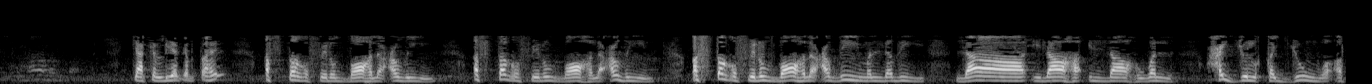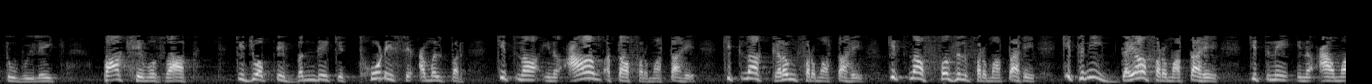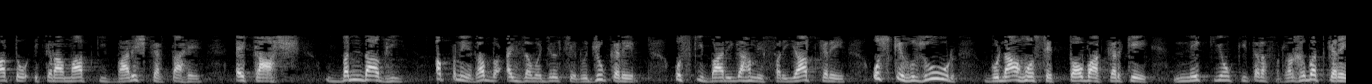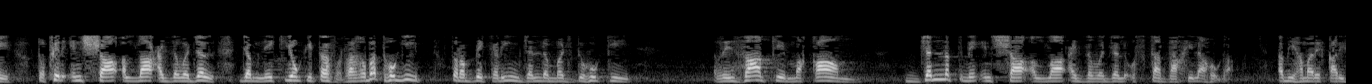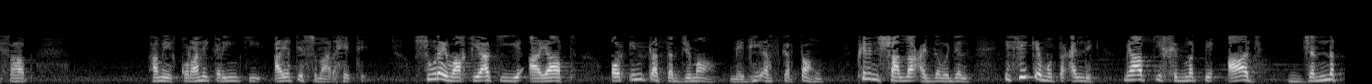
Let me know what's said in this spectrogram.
کیا کر لیا کرتا ہے؟ استغفر اللہ العظیم استغفر اللہ العظیم استغفر اللہ العظیم الذي لا الہ الا هو الحی القیوم واتوب الیک۔ پاک ہے وہ ذات کہ جو اپنے بندے کے تھوڑے سے عمل پر کتنا انعام عطا فرماتا ہے، کتنا کرم فرماتا ہے، کتنا فضل فرماتا ہے، کتنی دیا فرماتا ہے، کتنے انعامات و اکرامات کی بارش کرتا ہے۔ اے کاش، بندہ بھی اپنے رب عز و جل سے رجوع کرے، اس کی بارگاہ میں فریاد کرے، اس کے حضور گناہوں سے توبہ کر کے نیکیوں کی طرف رغبت کرے، تو پھر انشاء اللہ عز و جل جب نیکیوں کی طرف رغبت ہوگی تو رب کریم جل مجدہ کی رضا کے مقام جنت میں انشاء اللہ عز و جل اس کا داخلہ ہوگا۔ ابھی ہمارے قاری صاحب ہمیں قرآن کریم کی آیتیں سنا رہے تھے۔ سورہ واقعہ کی یہ آیات اور ان کا ترجمہ میں بھی عرض کرتا ہوں۔ پھر انشاءاللہ شاء اللہ اسی کے متعلق میں آپ کی خدمت میں آج جنت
